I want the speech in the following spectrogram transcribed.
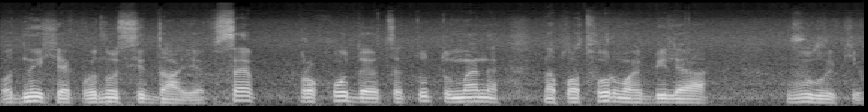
одних, як воно сідає. Все проходить це тут у мене на платформах біля вуликів.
